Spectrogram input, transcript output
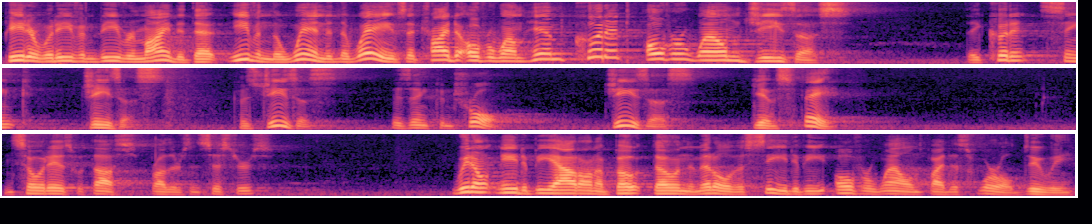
Peter would even be reminded that even the wind and the waves that tried to overwhelm him couldn't overwhelm Jesus. They couldn't sink Jesus because Jesus is in control. Jesus gives faith. And so it is with us, brothers and sisters. We don't need to be out on a boat, though, in the middle of the sea to be overwhelmed by this world, do we?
